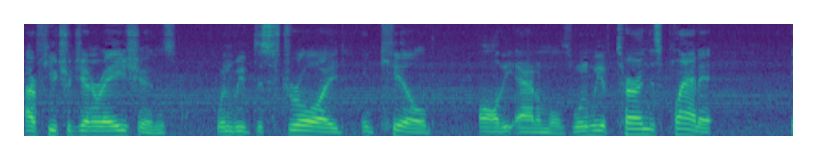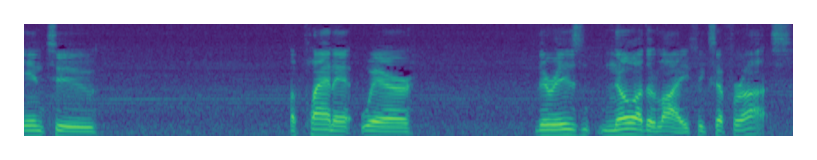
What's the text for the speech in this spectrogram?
our future generations when we've destroyed and killed all the animals, when we have turned this planet into a planet where there is no other life except for us.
